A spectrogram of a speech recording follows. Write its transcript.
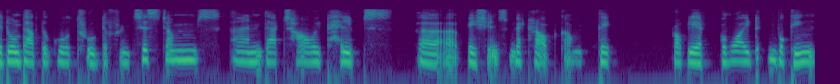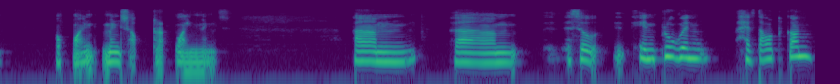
they don't have to go through different systems and that's how it helps uh, patients better outcome they probably avoid booking appointments after appointments um, um, so improving health outcome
